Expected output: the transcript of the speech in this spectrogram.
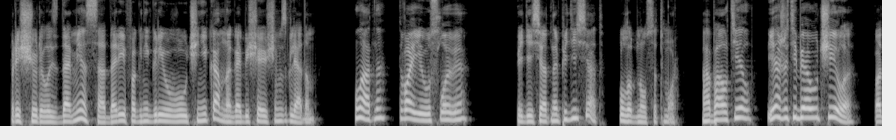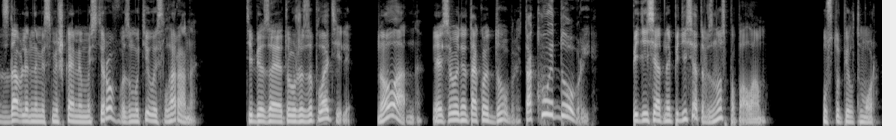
— прищурилась Домесса, одарив огнегривого ученика многообещающим взглядом. «Ладно, твои условия». «Пятьдесят на пятьдесят», — улыбнулся Тмор. «Обалдел? Я же тебя учила!» Под сдавленными смешками мастеров возмутилась Лорана. «Тебе за это уже заплатили. Ну ладно, я сегодня такой добрый, такой добрый. 50 на 50 и взнос пополам». Уступил Тмор.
